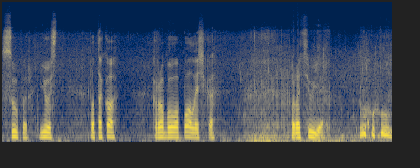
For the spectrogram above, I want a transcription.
Супер. І ось отака крабова паличка. Працює. Уху-ху.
